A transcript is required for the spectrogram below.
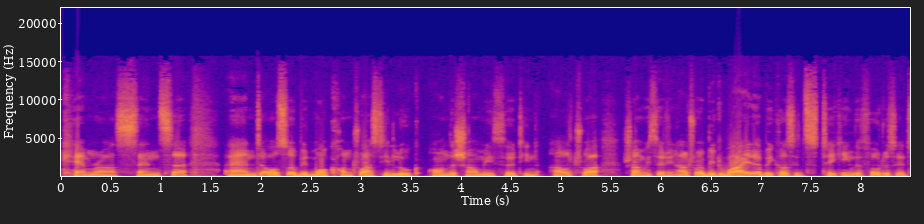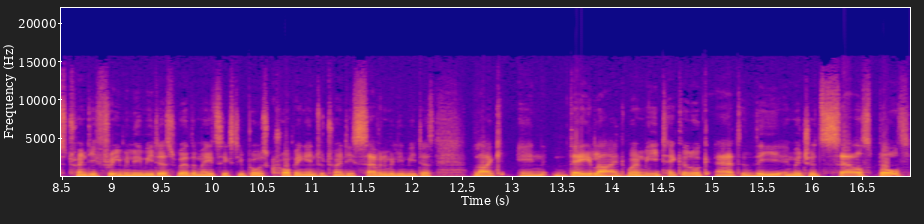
camera sensor and also a bit more contrasty look on the Xiaomi 13 Ultra. Xiaomi 13 Ultra a bit wider because it's taking the photos at 23 millimeters where the Mate 60 Pro is cropping into 27 millimeters like in daylight. When we take a look at the image itself both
